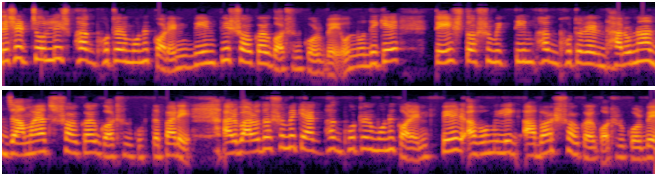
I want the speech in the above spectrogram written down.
দেশের চল্লিশ ভাগ ভোটার মনে করেন বিএনপি সরকার গঠন করবে। অন্যদিকে তেইশ দশমিক তিন ভাগ ভোটারের ধারণা জামায়াত সরকার গঠন করতে পারে। আর বারো দশমিক এক ভাগ ভোটার মনে করেন ফের আওয়ামী লীগ আবার সরকার গঠন করবে।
